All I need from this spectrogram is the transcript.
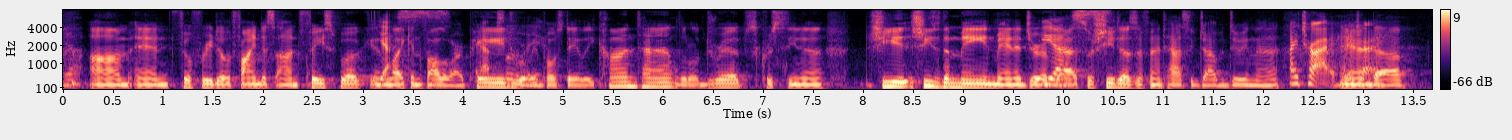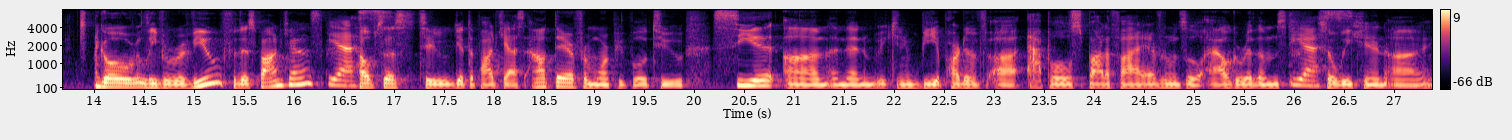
Yeah. Um, and feel free to find us on Facebook and Yes. like and follow our page where we post daily content, little drips. Kristina, she she's the main manager of that, so she does a fantastic job of doing that. i try i and try uh, go leave a review for this podcast. Yes. helps us to get the podcast out there for more people to see it, um, and then we can be a part of uh, Apple, Spotify, everyone's little algorithms. Yes. so we can uh,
